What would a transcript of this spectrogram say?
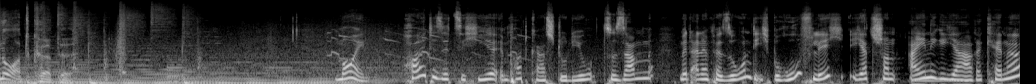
Nordkörpe. Moin. Heute sitze ich hier im Podcaststudio zusammen mit einer Person, die ich beruflich jetzt schon einige Jahre kenne,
